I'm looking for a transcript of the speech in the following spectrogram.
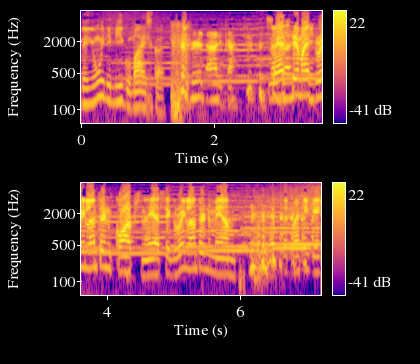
nenhum inimigo mais, cara. É verdade, cara. Não ia ser mais Green Lantern Corps, né? Ia ser Green Lantern Man. Não ia ser mais ninguém.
